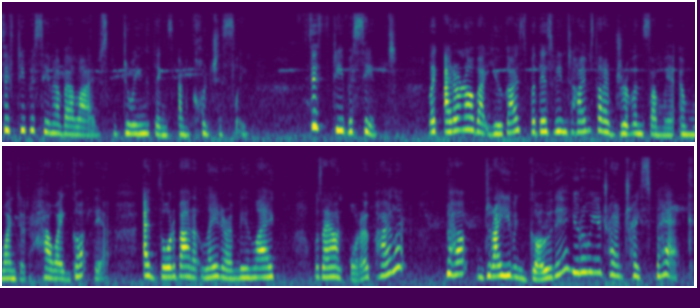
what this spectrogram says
50% of our lives doing things unconsciously. 50%. Like, I don't know about you guys, but there's been times that I've driven somewhere and wondered how I got there and thought about it later and been like, was I on autopilot? How did I even go there? You know, when you're trying to trace back,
